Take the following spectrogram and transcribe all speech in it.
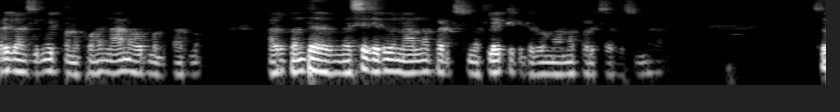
அடிலான்ஸ் இன்வைட் பண்ண போனேன். நானும் அவர் மட்டும் தான் இருந்தோம். அவருக்கு வந்த மெசேஜ் எதுவும் நான் தான் படிச்சு சொன்னேன். ஃப்ளைட் டிக்கெட் எதுவும் நான் தான் படிச்சு சொன்னேன். ஸோ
